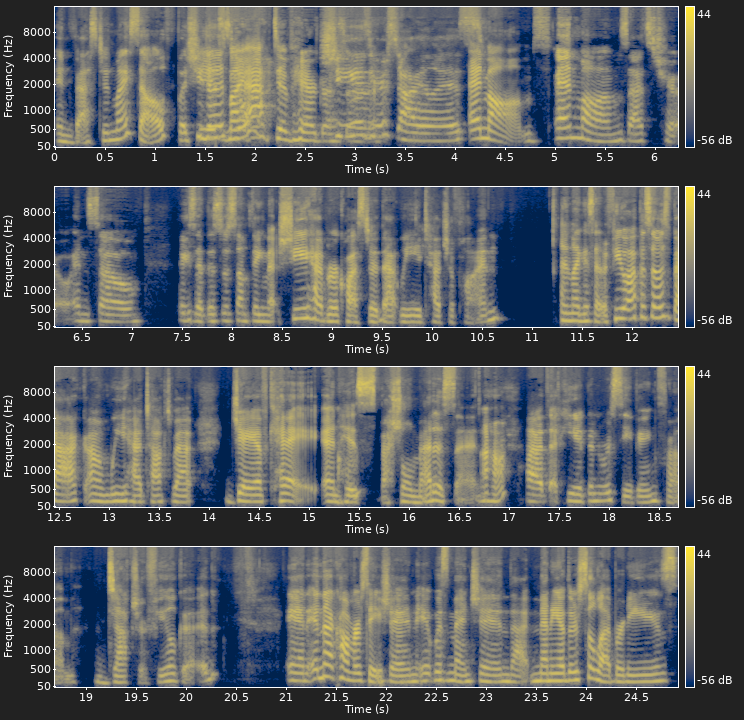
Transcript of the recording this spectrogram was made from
invest in myself, but she, She, does my your- active hairdresser. She is your stylist and moms. and moms that's true and so like i said this was something that she had requested that we touch upon and like i said a few episodes back um, we had talked about jfk and his special medicine Uh-huh. uh, that he had been receiving from dr feelgood and in that conversation it was mentioned that many other celebrities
